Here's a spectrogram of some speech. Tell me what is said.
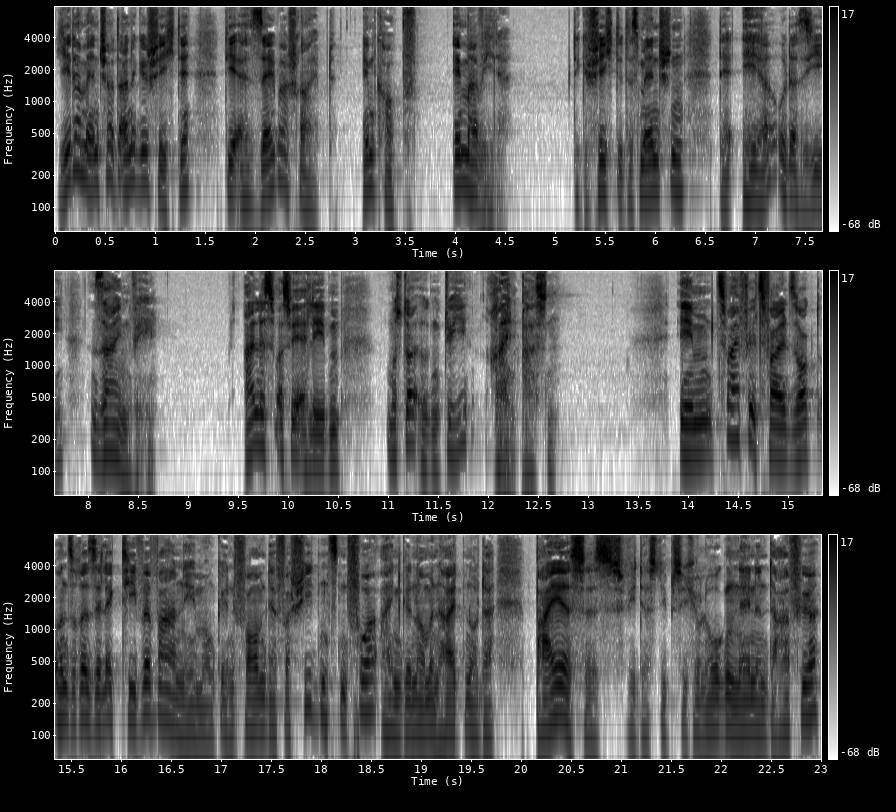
Jeder Mensch hat eine Geschichte, die er selber schreibt, im Kopf, immer wieder. Die Geschichte des Menschen, der er oder sie sein will. Alles, was wir erleben, muss da irgendwie reinpassen. Im Zweifelsfall sorgt unsere selektive Wahrnehmung in Form der verschiedensten Voreingenommenheiten oder Biases, wie das die Psychologen nennen, dafür,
